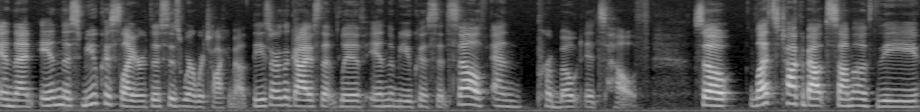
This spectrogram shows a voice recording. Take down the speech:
And then in this mucus layer, this is where we're talking about. These are the guys that live in the mucus itself and promote its health. So let's talk about some of the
